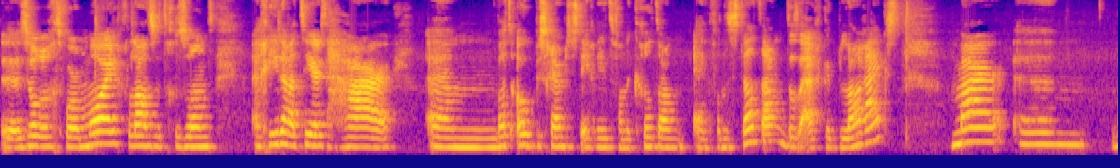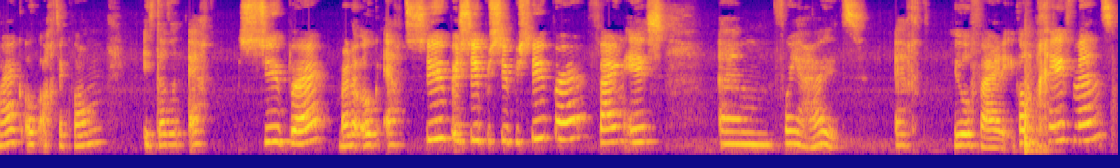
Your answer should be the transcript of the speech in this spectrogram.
uh, zorgt voor mooi, glanzend, gezond en gehydrateerd haar. Um, wat ook beschermd is tegen hitte van de krultang en van de steltang. Dat is eigenlijk het belangrijkst. Maar um, waar ik ook achter kwam, is dat het echt super, maar dan ook echt super, super, super, super fijn is um, voor je huid. Echt heel fijn. Ik had op een gegeven moment,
